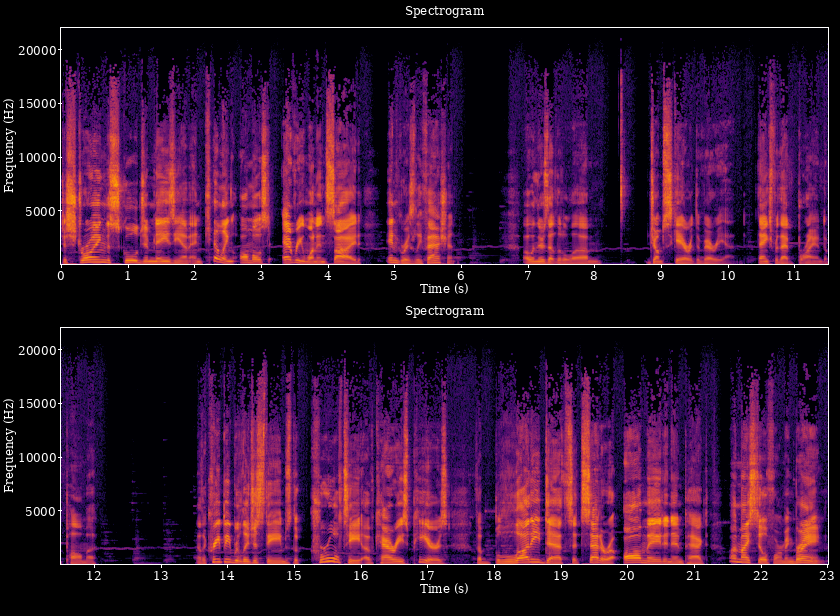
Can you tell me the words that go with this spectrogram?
destroying the school gymnasium and killing almost everyone inside in grisly fashion. Oh, and there's that little um, jump scare at the very end. Thanks for that, Brian De Palma. Now, the creepy religious themes, the cruelty of Carrie's peers, the bloody deaths, etc., all made an impact on my still forming brain.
